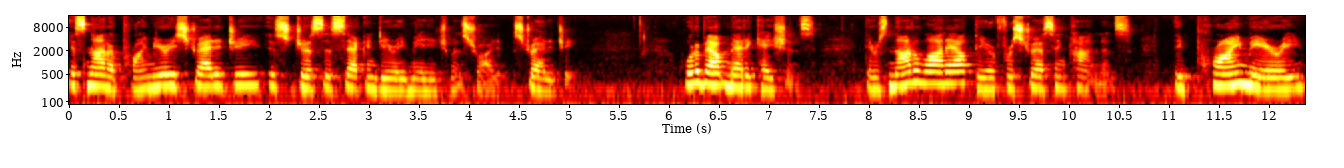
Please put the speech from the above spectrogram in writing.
it's not a primary strategy, it's just a secondary management strategy. What about medications? There's not a lot out there for stress incontinence. The primary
